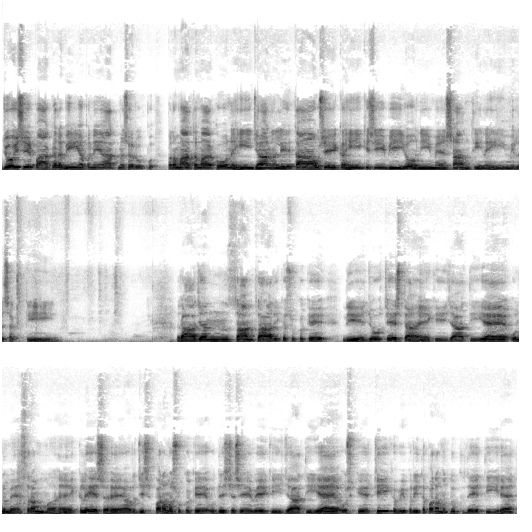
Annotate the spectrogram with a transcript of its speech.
जो इसे पाकर भी अपने आत्मस्वरूप परमात्मा को नहीं जान लेता, उसे कहीं किसी भी योनि में शांति नहीं मिल सकती। राजन सांसारिक सुख के लिए जो चेष्टाएँ की जाती है, उनमें श्रम है, क्लेश है और जिस परम सुख के उद्देश्य से वे की जाती है, उसके ठीक विपरीत परम दुख देती है।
